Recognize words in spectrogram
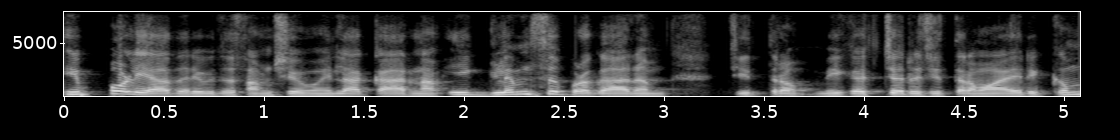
ഇപ്പോൾ യാതൊരുവിധ സംശയവുമില്ല. കാരണം ഈ ഗ്ലിംസ് പ്രകാരം ചിത്രം മികച്ചൊരു ചിത്രമായിരിക്കും.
